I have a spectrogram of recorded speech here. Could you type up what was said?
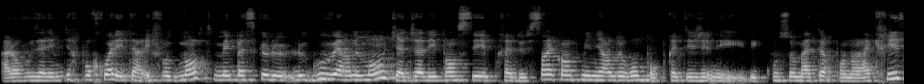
alors vous allez me dire pourquoi les tarifs augmentent, mais parce que le, gouvernement, qui a déjà dépensé près de 50 milliards d'euros pour protéger les, consommateurs pendant la crise,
